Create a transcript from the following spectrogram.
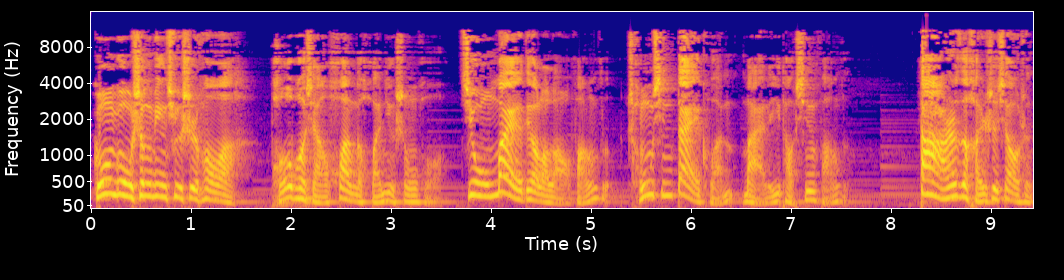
公公生病去世后啊，婆婆想换个环境生活，就卖掉了老房子，重新贷款买了一套新房子。大儿子很是孝顺。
